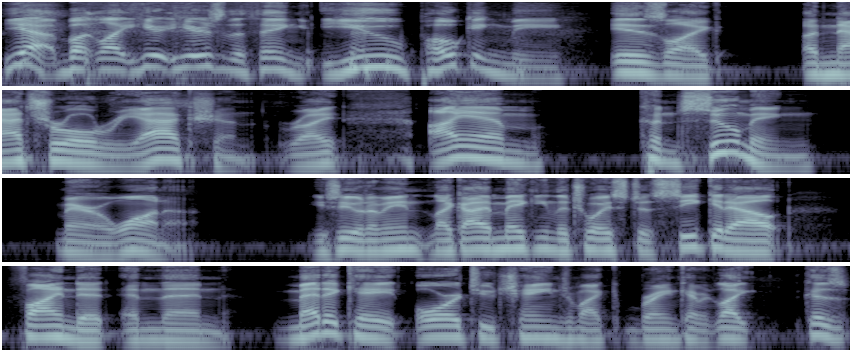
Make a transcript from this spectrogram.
Yeah, but like here here's the thing. You poking me is like a natural reaction, right? I am consuming marijuana. You see what I mean? Like I'm making the choice to seek it out, find it, and then medicate or to change my brain chemistry. Like, because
